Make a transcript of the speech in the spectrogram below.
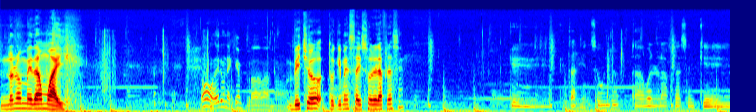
no nos metamos ahí. No, era un ejemplo nada más. No. Bicho, ¿tú qué pensáis sobre la frase? Que está bien, según yo. Está buena la frase que,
